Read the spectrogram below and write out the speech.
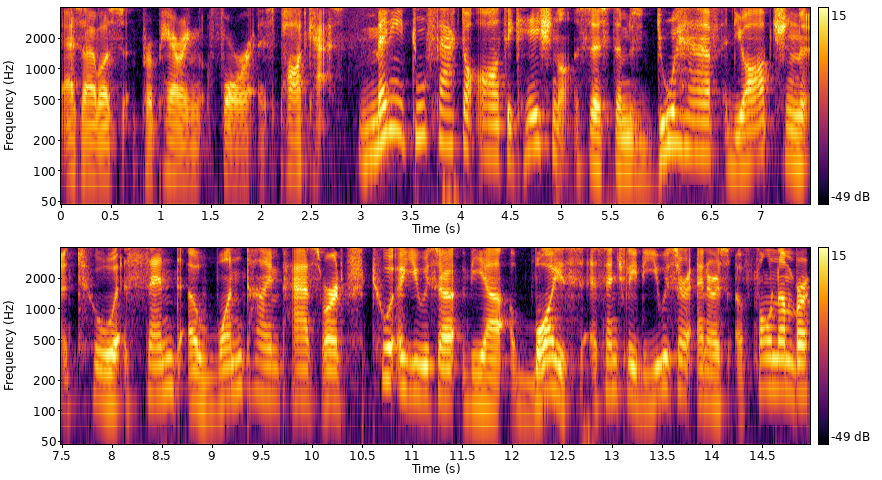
as I was preparing preparing for this podcast. Many two factor authentication systems do have the option to send a one time password to a user via voice. Essentially, the user enters a phone number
